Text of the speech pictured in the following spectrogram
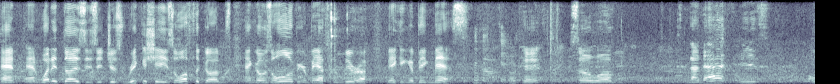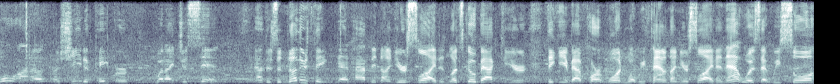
And, and what it does is it just ricochets off the gums and goes all over your bathroom mirror, making a big mess. Okay? So um, now that is all on a, a sheet of paper, what I just said. Now there's another thing that happened on your slide, and let's go back to your thinking about part one, what we found on your slide, and that was that we saw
